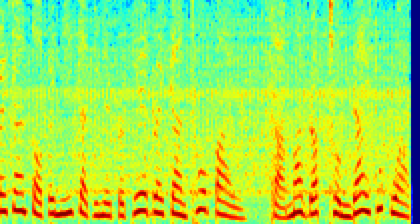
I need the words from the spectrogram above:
รายการต่อไปนี้จัดอยู่ในประเภทรายการทั่วไป สามารถรับชมได้ทุกวัย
